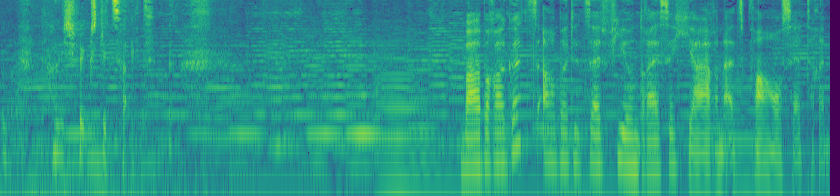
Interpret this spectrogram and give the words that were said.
da ist höchste Zeit. Barbara Götz arbeitet seit 34 Jahren als Pfarrhaushälterin.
